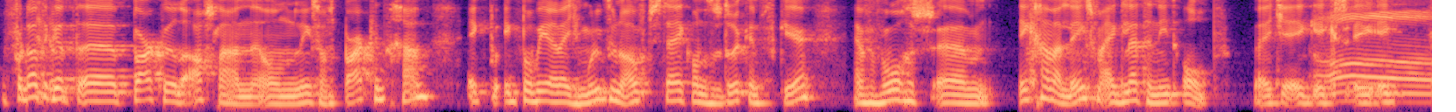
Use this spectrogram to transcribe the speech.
voordat ik het eh, park wilde afslaan eh, om linksaf het park in te gaan. Ik, ik probeer een beetje moeilijk te doen over te steken, want het is druk in het verkeer. En vervolgens, ehm, ik ga naar links, maar ik let er niet op. Weet je, ik, ik, ik, ik- Oh.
